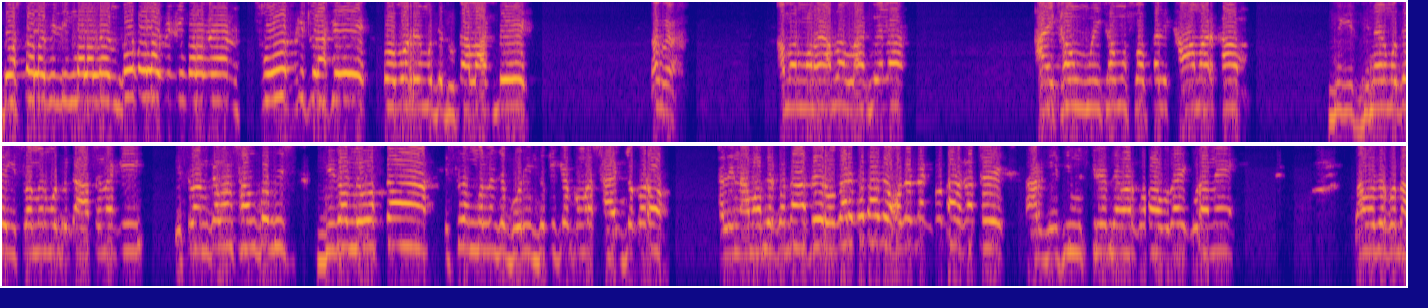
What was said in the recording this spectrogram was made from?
দশতলা বিল্ডিং বানালেন, দোতলা বিল্ডিং বানালেন সব কিছু রাখে, কবরের মধ্যে ঢুকা লাগবে। লাগবে না। আমার মনে হয় আপনার লাগবে না। আই খাম মুই খাম, সব খালি খাম আর খাম। দিনের মধ্যে, ইসলামের মধ্যে আছে নাকি? ইসলাম কেমন শান্ত বিধান ব্যবস্থা? ইসলাম বললেন যে, গরিব দুঃখীকে তোমরা সাহায্য করো। খালি নামাজের কথা আছে, রোজার কথা আছে, হজের কথা আছে আর ইতিম মিসকিনের দেওয়ার কথা বোধহয় কোরআনে। নামাজের কথা,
